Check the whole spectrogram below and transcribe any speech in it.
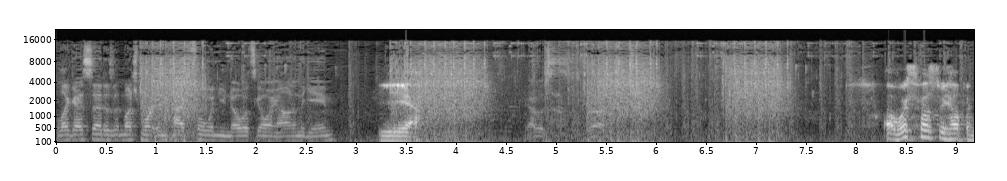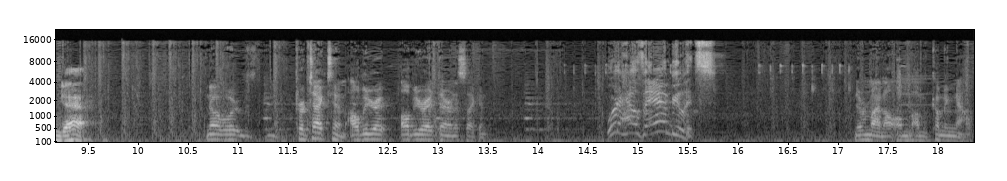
like I said, is it much more impactful when you know what's going on in the game? Yeah. That was Oh, we're supposed to be helping Gat. No, we're, protect him. I'll be right. I'll be right there in a second. Where the hell's the ambulance? Never mind. I'll, I'm, I'm coming now.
